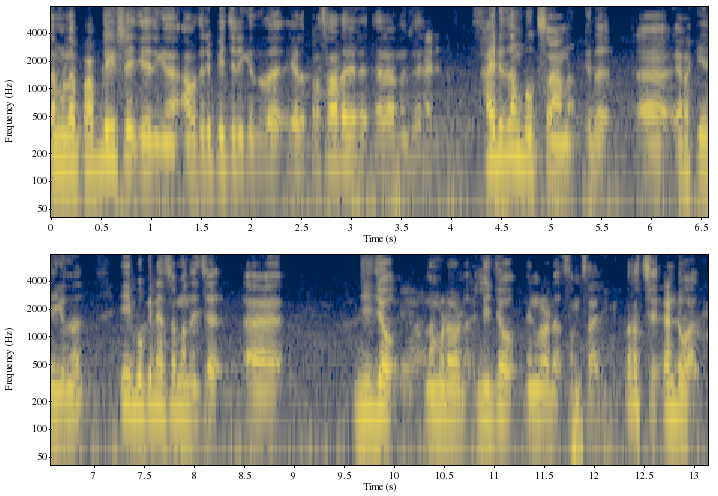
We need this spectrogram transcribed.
നമ്മൾ പബ്ലിഷ് ചെയ്തിരിക്കുന്നത് അവതരിപ്പിച്ചിരിക്കുന്നത് ഏത് പ്രസാദകർ ഏതാണെന്ന് വെച്ചാൽ ഹരിതം ബുക്സ് ആണ് ഇത് ഇറക്കിയിരിക്കുന്നത്. ഈ ബുക്കിനെ സംബന്ധിച്ച് ജിജോ നമ്മളോട് ലിജോ നിങ്ങളോട് സംസാരിക്കും. കുറച്ച് രണ്ട് വാക്ക്.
